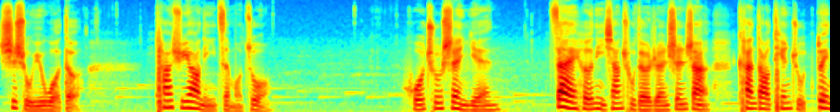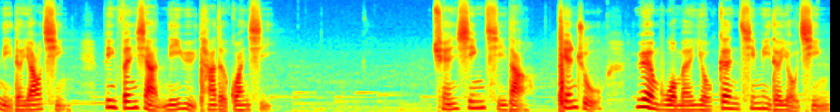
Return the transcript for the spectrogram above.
是属于我的，他需要你怎么做？活出圣言，在和你相处的人身上看到天主对你的邀请，并分享你与他的关系。全心祈祷，天主。”愿我们有更亲密的友情，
